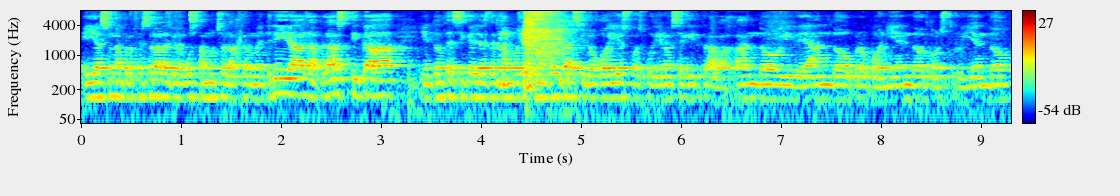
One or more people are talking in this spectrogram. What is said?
Ella es una profesora a la que le gusta mucho la geometría, la plástica, y entonces sí que les dejamos las maquetas y luego ellos pues, pudieron seguir trabajando, ideando, proponiendo, construyendo,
